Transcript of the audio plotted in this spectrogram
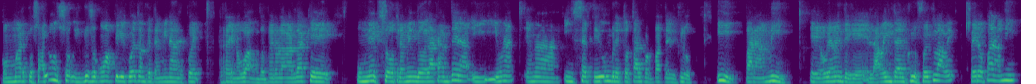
con Marcos Alonso, incluso con Aspilicueta, aunque termina después renovando. Pero la verdad que un éxodo tremendo de la cantera y, una, una incertidumbre total por parte del club. Y para mí, eh, obviamente que la venta del club fue clave, pero para mí,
